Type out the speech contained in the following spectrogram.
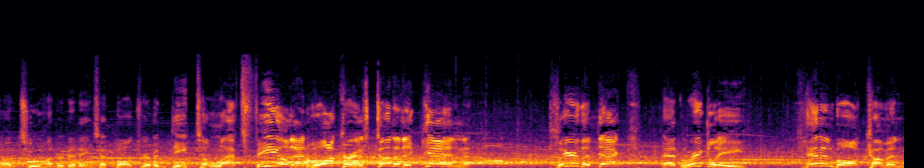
gone 200 innings. That ball driven deep to left field, and Walker has done it again. Clear the deck at Wrigley. Cannonball coming.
